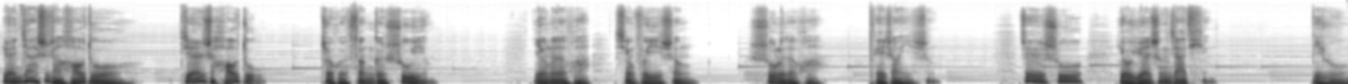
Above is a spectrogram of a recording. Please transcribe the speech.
远嫁是场豪赌，既然是豪赌，就会分个输赢。赢了的话，幸福一生；输了的话，赔上一生。这对输有原生家庭，比如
